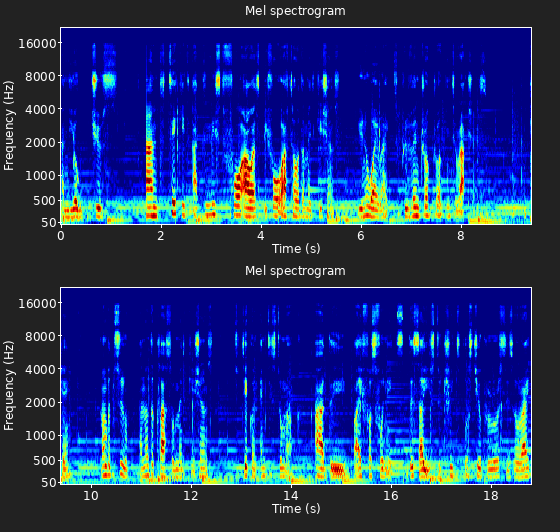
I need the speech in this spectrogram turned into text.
and your juice. And take it at least 4 hours before or after other medications. You know why, right? To prevent drug drug interactions. Okay? Number two, another class of medications to take on empty stomach are the biphosphonates. These are used to treat osteoporosis, alright?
